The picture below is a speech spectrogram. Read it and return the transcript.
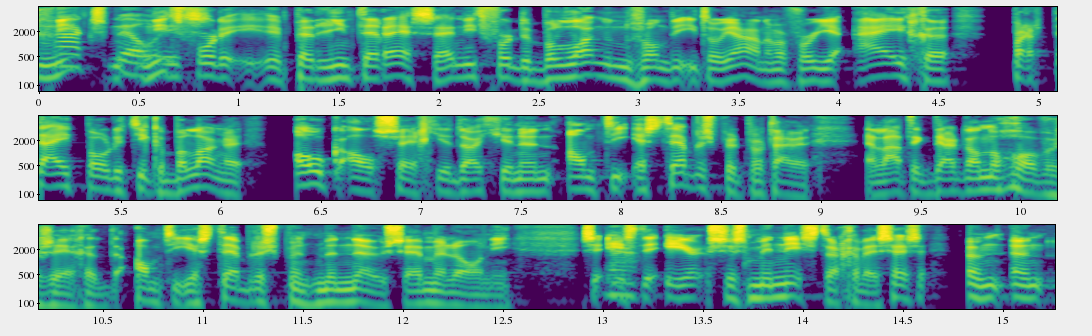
niet- schaakspel niet, is. voor de eh, per interesse, hè, niet voor de belangen van de Italianen, maar voor je eigen partijpolitieke belangen. Ook al zeg je dat je een anti-establishment partij bent. En laat ik daar dan nog over zeggen, de anti-establishment mijn neus, hè, Meloni. Ze is de eer, ze is minister geweest. Ze is een, een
